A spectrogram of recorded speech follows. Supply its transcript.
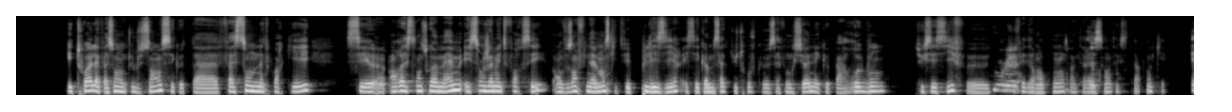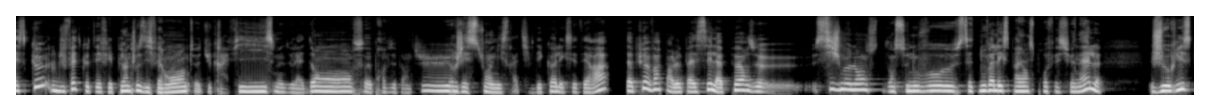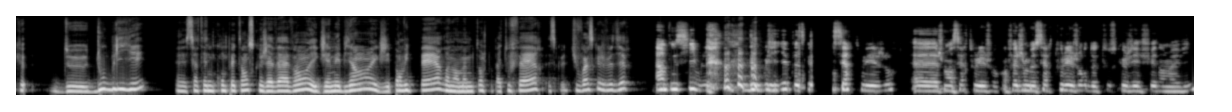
Et toi, la façon dont tu le sens, c'est que ta façon de networker, c'est euh, en restant soi-même et sans jamais te forcer, en faisant finalement ce qui te fait plaisir. Et c'est comme ça que tu trouves que ça fonctionne et que par rebond successif, euh, tu fais des rencontres intéressantes, etc. Ok. Est-ce que du fait que tu aies fait plein de choses différentes, du graphisme, de la danse, prof de peinture, gestion administrative d'école, etc., tu as pu avoir par le passé la peur de si je me lance dans ce nouveau, cette nouvelle expérience professionnelle, je risque de d'oublier euh, certaines compétences que j'avais avant et que j'aimais bien et que j'ai pas envie de perdre, mais en même temps je peux pas tout faire. Est-ce que tu vois ce que je veux dire? Impossible d'oublier parce que je m'en sers tous les jours. Euh, je m'en sers tous les jours. En fait, je me sers tous les jours de tout ce que j'ai fait dans ma vie.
